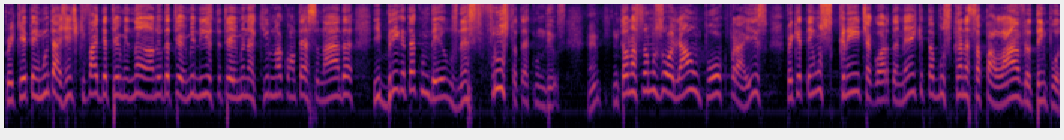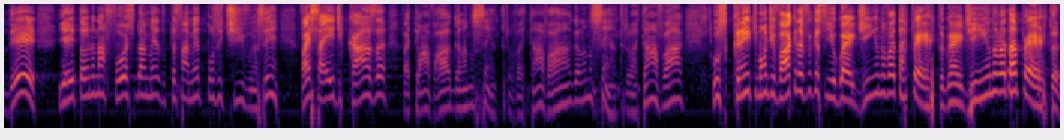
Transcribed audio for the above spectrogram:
porque tem muita gente que vai determinando, eu determino isso, determino aquilo, não acontece nada e briga até com Deus, né, se frustra até com Deus. Né? Então nós vamos olhar um pouco para isso, porque tem uns crentes agora também que estão tá buscando essa palavra tem poder e aí estão indo na força do pensamento positivo, não é assim? Vai sair de casa, vai ter uma vaga lá no centro, vai ter uma vaga lá no centro, vai ter uma vaga. Os crentes mão de vaca ainda fica assim, o guardinha não vai estar perto, o guardinha não vai estar perto.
